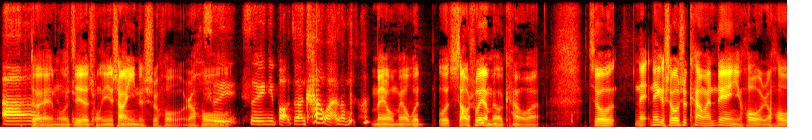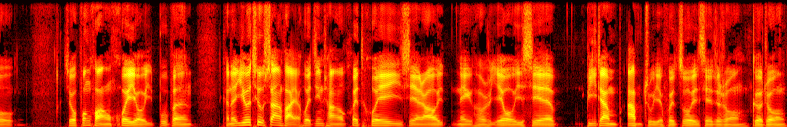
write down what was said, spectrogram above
啊，对，《魔戒》重新上映的时候，然后所以所以你宝钻看完了吗？没有没有，我我小说也没有看完，就那那个时候是看完电影以后，然后就疯狂会有一部分，可能 YouTube 算法也会经常会推一些，然后那个时候也有一些 B 站 UP 主也会做一些这种各种。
